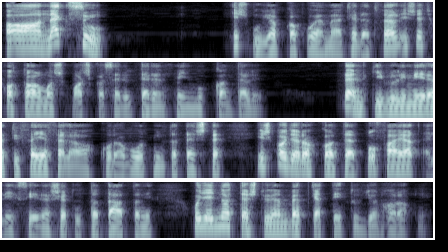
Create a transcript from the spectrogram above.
A Nexu! És újabb kapu emelkedett fel, és egy hatalmas, macskaszerű teremtmény bukkant elő. Rendkívüli méretű feje fele akkora volt, mint a teste, és agyarakkal telt pofáját elég szélesre tudta tártani, hogy egy nagy testű embert ketté tudjon harapni.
